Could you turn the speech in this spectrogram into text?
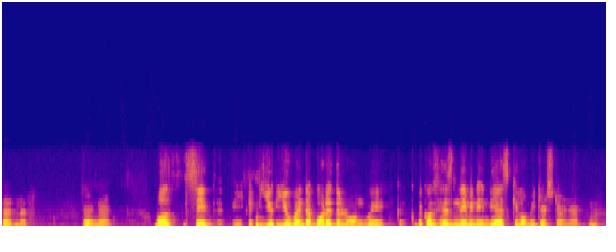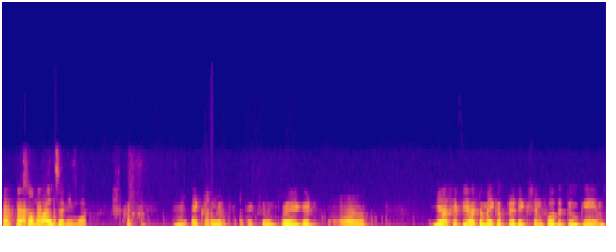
Turner. Turner. Well, see, you you went about it the wrong way because his name in India is Kilometers Turner. It's not Miles anymore. excellent, excellent, very good. Uh, yes, if you had to make a prediction for the two games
